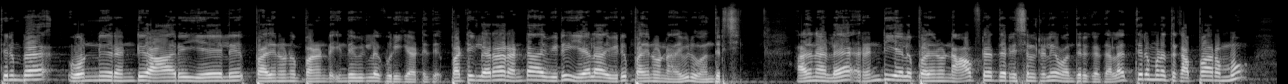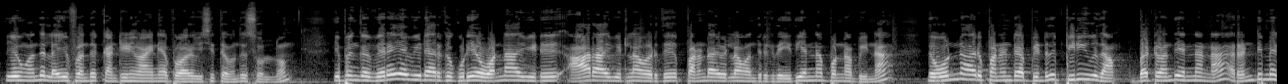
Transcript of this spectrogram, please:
திரும்ப ஒன்று ரெண்டு ஆறு ஏழு பதினொன்று பன்னெண்டு இந்த வீட்டில் குறிக்காட்டுது பர்டிகுலராக ரெண்டாவது வீடு ஏழாவது வீடு பதினொன்றாவது வீடு வந்துருச்சு. அதனால் ரெண்டு ஏழு பதினொன்று ஆஃப்டர் த ரிசல்ட்லேயும் வந்திருக்கிறதால திருமணத்துக்கு அப்புறமும் இவங்க வந்து லைஃப் வந்து கண்டினியூ ஆகினே போகிற விஷயத்த வந்து சொல்லும். இப்போ இங்கே விரைய வீடாக இருக்கக்கூடிய ஒன்றாவது வீடு ஆறாவது வீடுலாம் வருது பன்னெண்டாவது வீடுலாம் வந்திருக்குது. இது என்ன பண்ணும் அப்படின்னா இந்த ஒன்று ஆறு பன்னெண்டு அப்படின்றது பிரிவு தான். பட் வந்து என்னென்னா ரெண்டுமே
